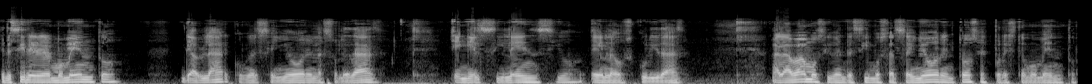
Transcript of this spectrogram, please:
Es decir, era el momento de hablar con el Señor en la soledad, en el silencio, en la oscuridad. Alabamos y bendecimos al Señor entonces por este momento.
